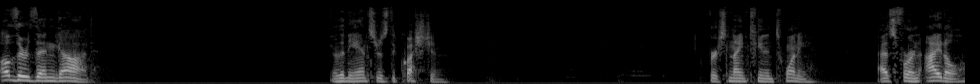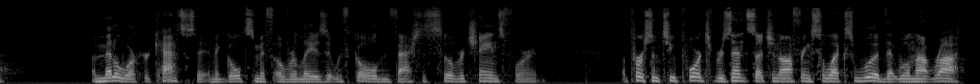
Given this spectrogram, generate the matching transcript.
other than God? And then He answers the question. Verse 19 and 20. As for an idol, a metalworker casts it, and a goldsmith overlays it with gold and fashions silver chains for it. A person too poor to present such an offering selects wood that will not rot.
